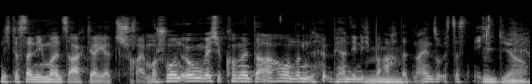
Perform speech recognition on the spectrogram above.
Nicht, dass dann jemand sagt, ja, jetzt schreiben wir schon irgendwelche Kommentare und dann werden die nicht hm. beachtet. Nein, so ist das nicht. Ja.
